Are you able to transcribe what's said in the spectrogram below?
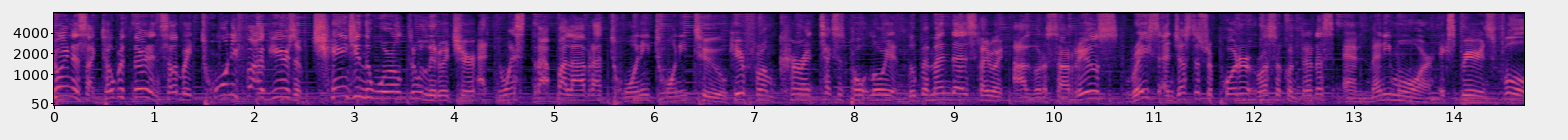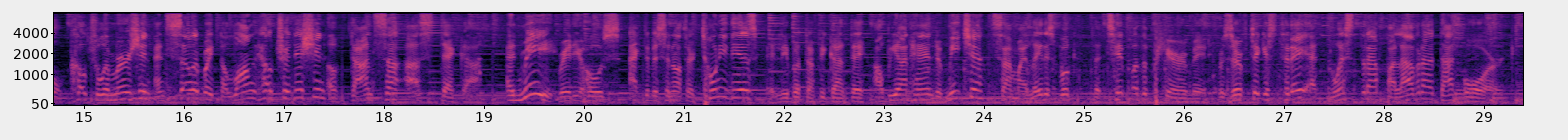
Join us October 3rd and celebrate 25 years of changing the world through literature at Nuestra Palabra 2022. Hear from current Texas Poet Laureate Lupe Mendez, playwright Alvaro Saar Rios, race and justice reporter Russell Contreras, and many more. Experience full cultural immersion and celebrate the long held tradition of Danza Azteca. And me, radio host, activist, and author Tony Diaz, El Libro Traficante. I'll be on hand to meet you, and sign my latest book, The Tip of the Pyramid. Reserve tickets today at nuestrapalabra.org.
